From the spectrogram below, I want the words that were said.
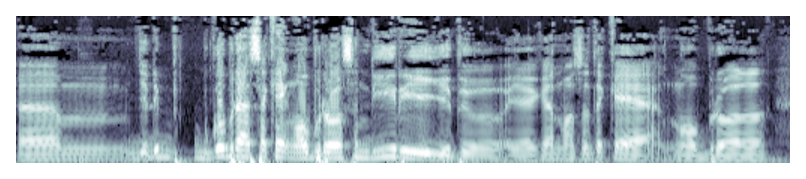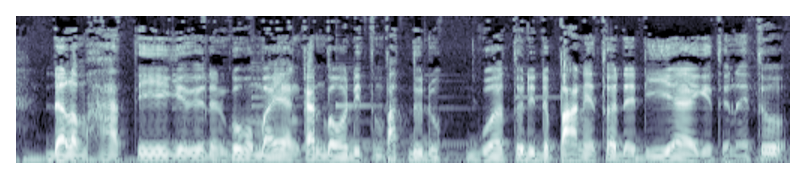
Um, jadi gue berasa kayak ngobrol sendiri gitu ya kan? Maksudnya kayak ngobrol dalam hati gitu dan gue membayangkan bahwa di tempat duduk gue tuh di depannya tuh ada dia gitu. Nah itu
